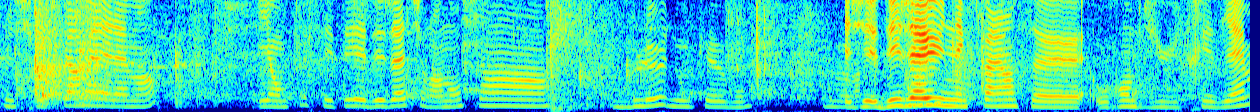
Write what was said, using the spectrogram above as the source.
Je me suis fait super mal à la main. Et en plus, c'était déjà sur un ancien bleu, donc bon. J'ai déjà eu une expérience euh, aux rampes du 13e.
